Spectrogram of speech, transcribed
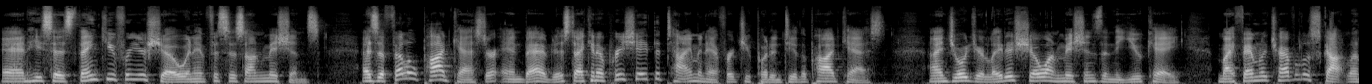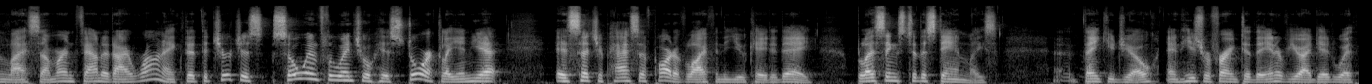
And he says, Thank you for your show and emphasis on missions. As a fellow podcaster and Baptist, I can appreciate the time and effort you put into the podcast. I enjoyed your latest show on missions in the UK. My family traveled to Scotland last summer and found it ironic that the church is so influential historically and yet is such a passive part of life in the UK today. Blessings to the Stanleys. Thank you, Joe. And he's referring to the interview I did with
